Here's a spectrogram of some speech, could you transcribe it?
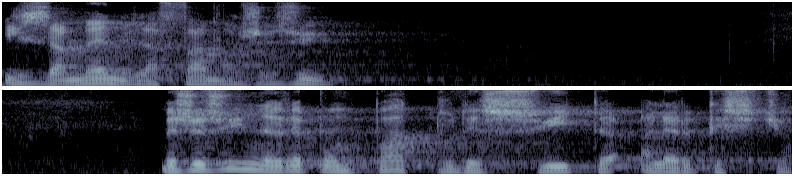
ils amènent la femme à Jésus. Mais Jésus ne répond pas tout de suite à leurs questions.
